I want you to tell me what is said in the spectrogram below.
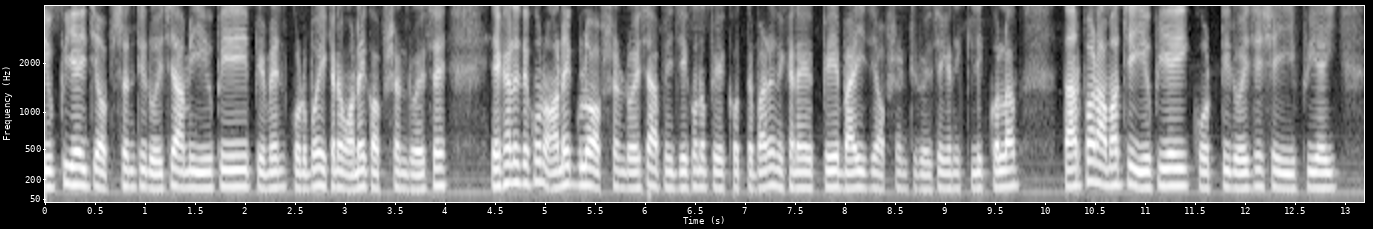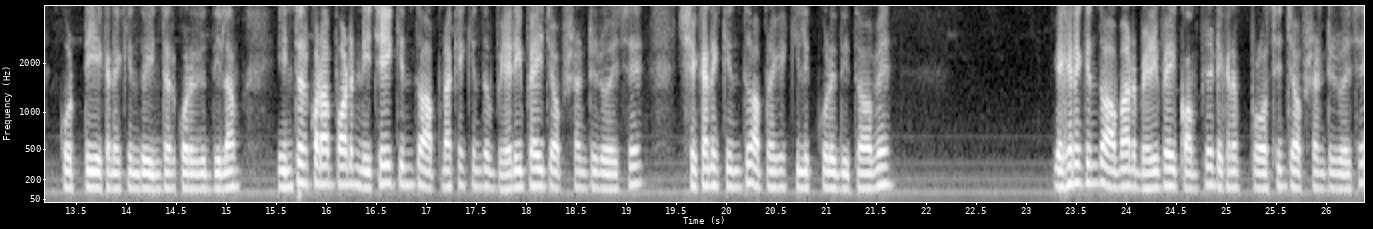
ইউপিআই যে অপশনটি রয়েছে, আমি ইউপিআই পেমেন্ট করব। এখানে অনেক অপশন রয়েছে। এখানে দেখুন অনেকগুলো অপশন রয়েছে। আপনি যে কোনো পে করতে পারেন। এখানে পে বাই যে অপশনটি রয়েছে, এখানে ক্লিক করলাম। তারপর আমার যে ইউপিআই কোডটি রয়েছে, সেই ইউপিআই কোডটি এখানে কিন্তু ইন্টার করে দিলাম। ইন্টার করার পর নিচেই কিন্তু আপনাকে কিন্তু ভেরিফাই যে অপশনটি রয়েছে, সেখানে কিন্তু আপনাকে ক্লিক করে দিতে হবে। এখানে কিন্তু আমার ভেরিফাই কমপ্লিট এখানে প্রসিড যে অপশানটি রয়েছে,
